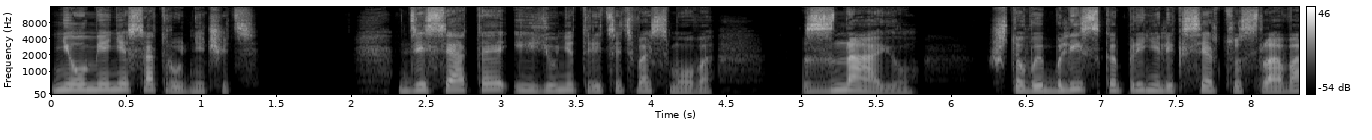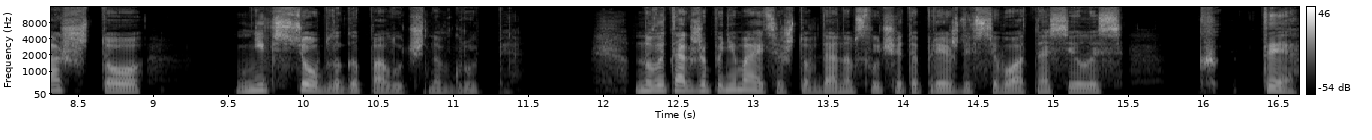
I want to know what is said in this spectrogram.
неумение сотрудничать. 10 июня 38 -го. Знаю, что вы близко приняли к сердцу слова, что не все благополучно в группе. Но вы также понимаете, что в данном случае это прежде всего относилось к Т.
